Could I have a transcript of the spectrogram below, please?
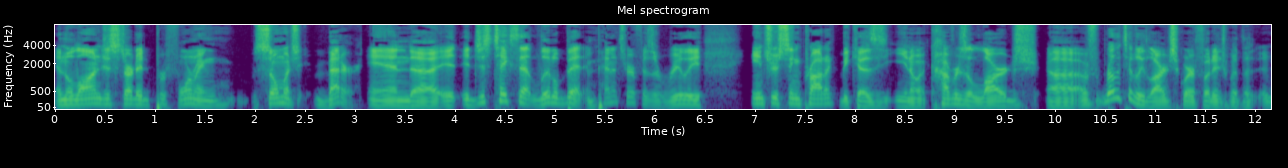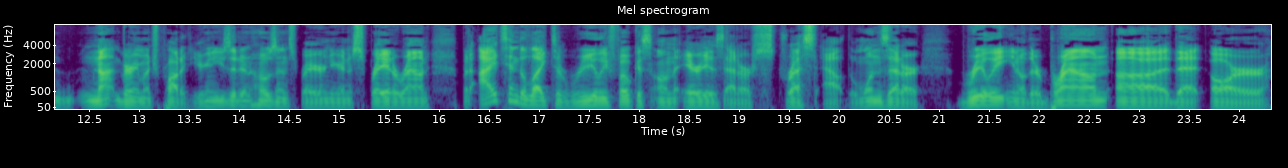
And the lawn just started performing so much better. And uh, it, it just takes that little bit. And Peneturf is a really interesting product because, you know, it covers a large, uh, a relatively large square footage with a, not very much product. You're going to use it in a hose and sprayer and you're going to spray it around. But I tend to like to really focus on the areas that are stressed out, the ones that are really, you know, they're brown, uh, that are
